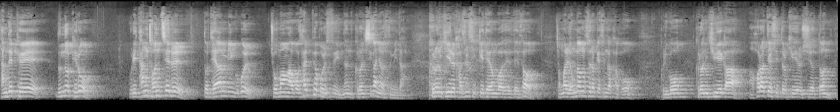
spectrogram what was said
당대표의 눈높이로 우리 당 전체를 또 대한민국을 조망하고 살펴볼 수 있는 그런 시간이었습니다. 그런 기회를 가질 수 있게 된 것에 대해서 정말 영광스럽게 생각하고 그리고 그런 기회가 허락될 수 있도록 기회를 주셨던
